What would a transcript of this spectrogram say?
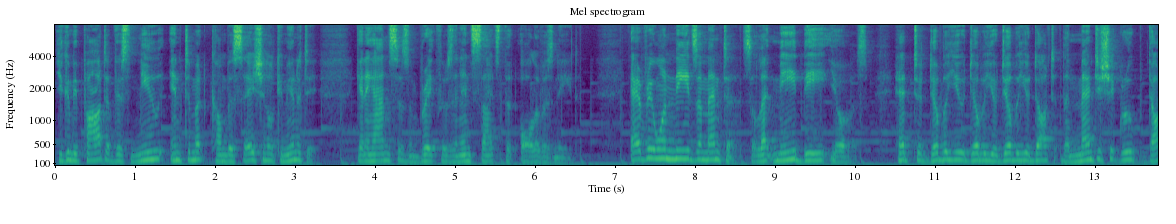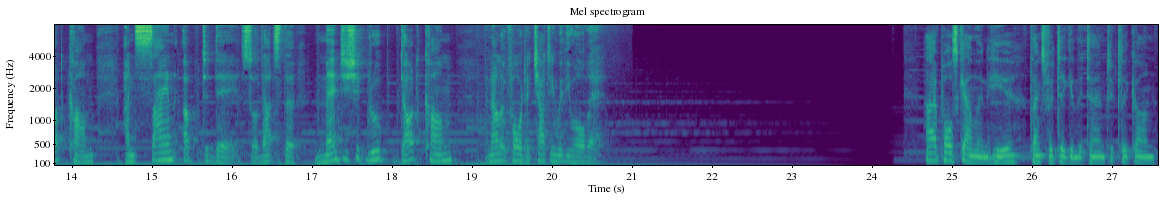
You can be part of this new intimate conversational community, getting answers and breakthroughs and insights that all of us need. Everyone needs a mentor, so let me be yours head to www.thementorshipgroup.com and sign up today. So that's the mentorshipgroup.com, and I look forward to chatting with you all there. Hi, Paul Scanlon here. Thanks for taking the time to click on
